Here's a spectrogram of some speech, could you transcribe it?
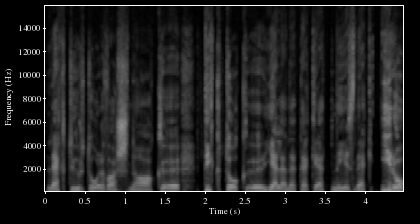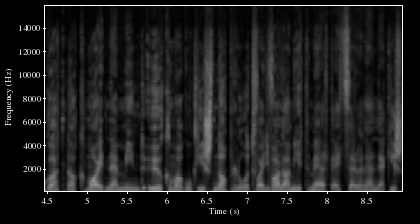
lektűrt olvasnak, TikTok jeleneteket néznek, írogatnak majdnem mind ők maguk is naplót vagy valamit, mert egyszerűen ennek is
